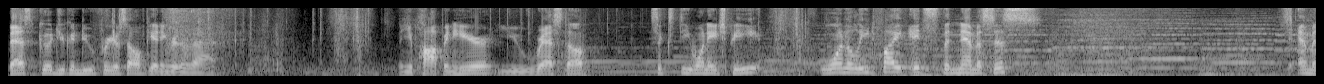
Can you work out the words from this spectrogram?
Best good you can do for yourself, getting rid of that. And you pop in here. You rest up. 61 HP. One elite fight. It's the Nemesis. The Emma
